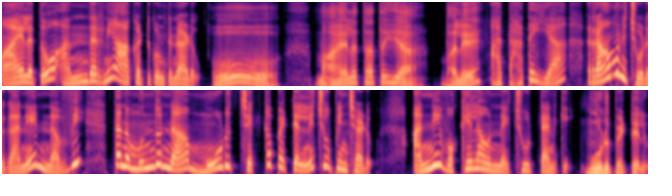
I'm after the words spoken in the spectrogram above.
మాయలతో అందర్నీ ఆకట్టుకుంటున్నాడు. ఓ మాయల తాతయ్య. భలే! ఆ తాతయ్య రాముని చూడగానే నవ్వి తన ముందున్న మూడు చెక్క పెట్టెల్ని చూపించాడు. అన్నీ ఒకేలా ఉన్నాయి చూడ్టానికి. మూడు పెట్టెలు.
